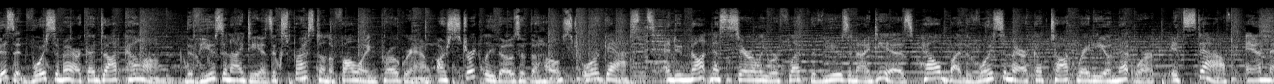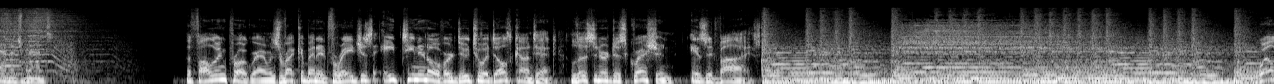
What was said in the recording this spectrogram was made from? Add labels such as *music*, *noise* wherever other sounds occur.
Visit VoiceAmerica.com. The views and ideas expressed on the following program are strictly those of the host or guests and do not necessarily reflect the views and ideas held by the Voice America Talk Radio Network, its staff, and management. The following program is recommended for ages 18 and over due to adult content. Listener discretion is advised.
